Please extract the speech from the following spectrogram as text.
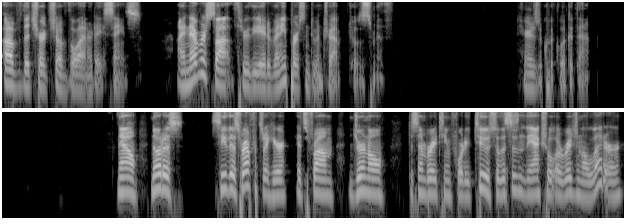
of the Church of the Latter day Saints. I never sought through the aid of any person to entrap Joseph Smith. Here's a quick look at that. Now, notice, see this reference right here? It's from Journal December 1842. So this isn't the actual original letter.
